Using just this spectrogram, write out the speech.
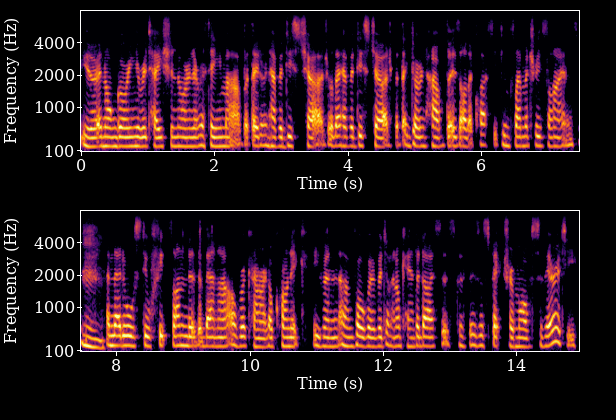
you know an ongoing irritation or an erythema, but they don't have a discharge, or they have a discharge, but they don't have those other classic inflammatory signs, mm. and that all still fits under the banner of recurrent or chronic, even um, vulvovaginal candidiasis, because there's a spectrum of severity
